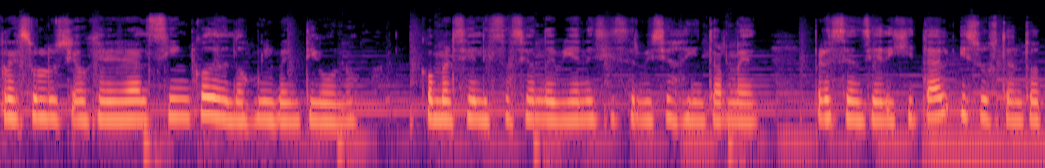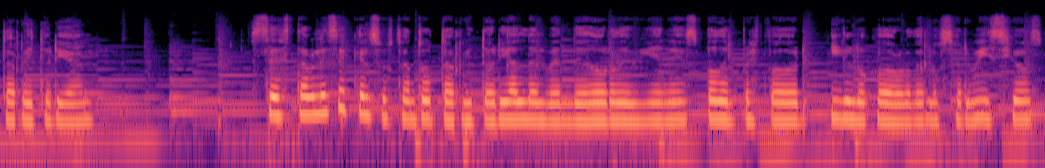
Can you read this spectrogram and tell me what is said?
Resolución General 5 del 2021 comercialización de bienes y servicios de Internet, presencia digital y sustento territorial. Se establece que el sustento territorial del vendedor de bienes o del prestador y locador de los servicios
